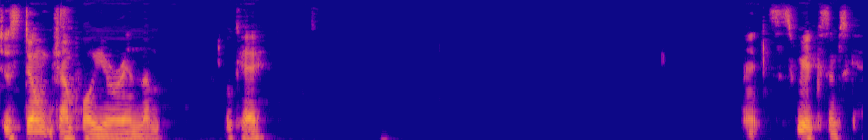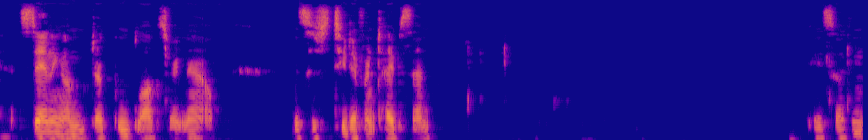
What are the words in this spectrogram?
Just don't jump while you're in them. Okay. It's weird because I'm standing on dark blue blocks right now. It's just two different types then. Okay, so I can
